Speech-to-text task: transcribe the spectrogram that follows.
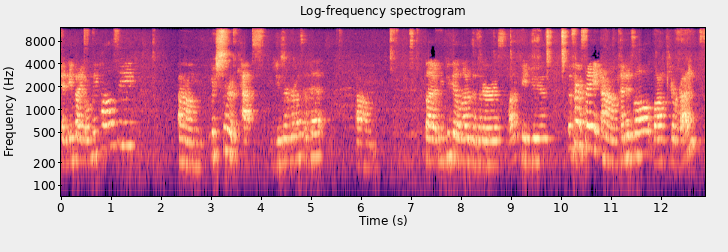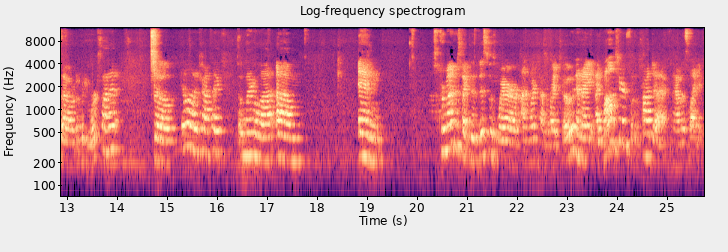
an invite-only policy, um, which sort of caps user growth a bit. Um, but we do get a lot of visitors, a lot of page views. The first site, um, and it's all volunteer run, so nobody works on it. So get a lot of traffic, learn a lot. Um, and from my perspective, this was where I learned how to write code, and I, I volunteered for the project, and I was like,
